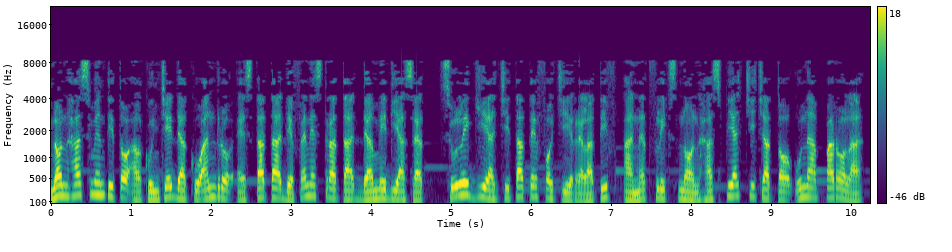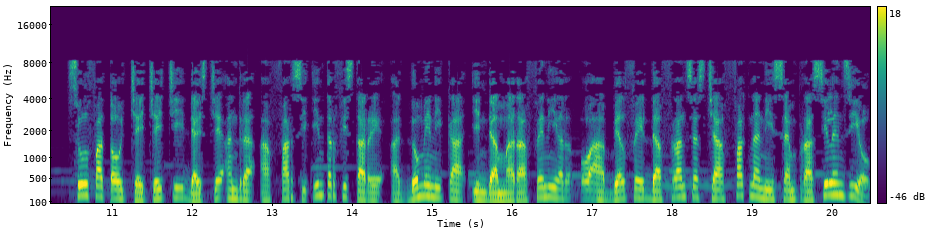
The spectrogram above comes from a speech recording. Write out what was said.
Non has mentito alcunché da quando è stata defenestrata da Mediaset, sulle citate voci relatif a Netflix non has piaccicato una parola, sul fatto che ceci daisce andrà a farsi intervistare a Domenica Inda Mara Venier o a Belve da Francesca Fagnani sempra silenzio.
